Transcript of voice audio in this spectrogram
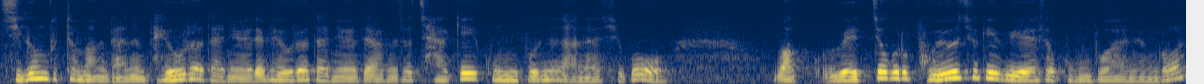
지금부터 막 나는 배우러 다녀야 돼 배우러 다녀야 돼 하면서 자기 공부는 안 하시고 막 외적으로 보여주기 위해서 공부하는 것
